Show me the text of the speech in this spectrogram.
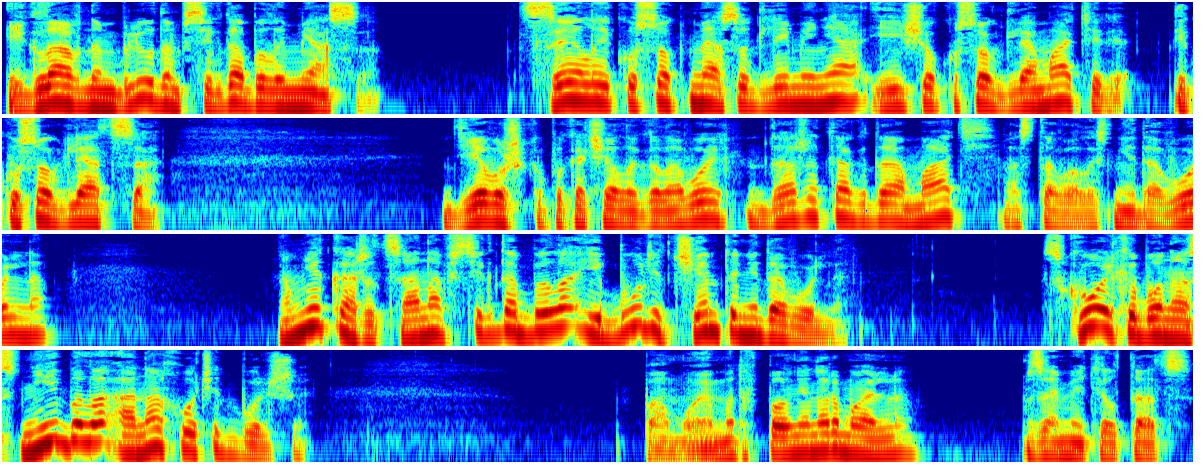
И главным блюдом всегда было мясо. Целый кусок мяса для меня и еще кусок для матери и кусок для отца. Девушка покачала головой. Даже тогда мать оставалась недовольна. Но мне кажется, она всегда была и будет чем-то недовольна. Сколько бы у нас ни было, она хочет больше. «По-моему, это вполне нормально», — заметил Тац.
